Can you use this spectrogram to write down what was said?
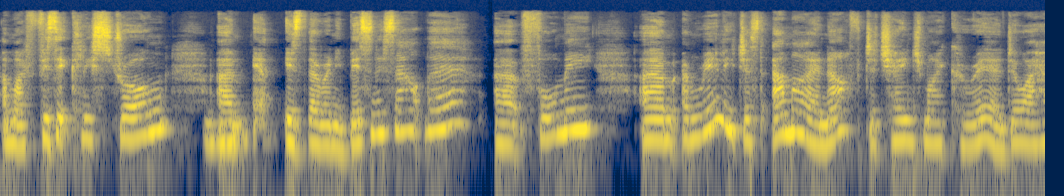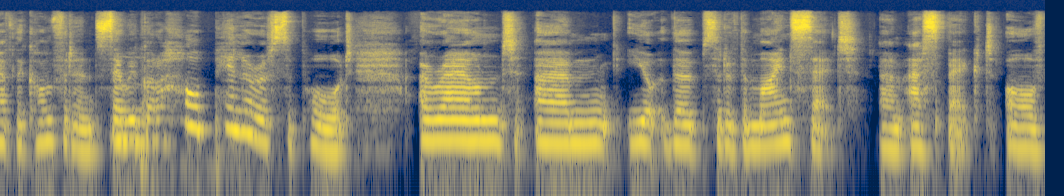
Am I physically strong? Mm-hmm. Um, is there any business out there uh, for me? Um, and really, just am I enough to change my career? Do I have the confidence? So mm-hmm. we've mm. got a whole pillar of support around um, your, the sort of the mindset um, aspect of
